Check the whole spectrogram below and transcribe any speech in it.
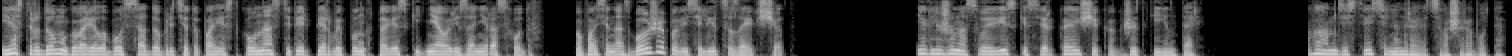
Я с трудом уговорила босса одобрить эту поездку. У нас теперь первый пункт повестки дня урезания расходов. Упаси нас, Боже, повеселиться за их счет. Я гляжу на свой виски, сверкающий, как жидкий янтарь. Вам действительно нравится ваша работа?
